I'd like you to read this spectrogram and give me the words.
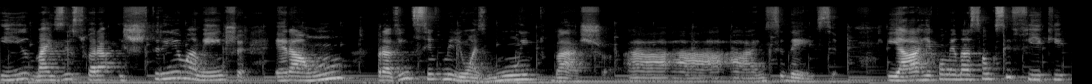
E, mas isso era extremamente, era 1 para 25 milhões, muito baixa a, a, a incidência. E a recomendação que se fique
